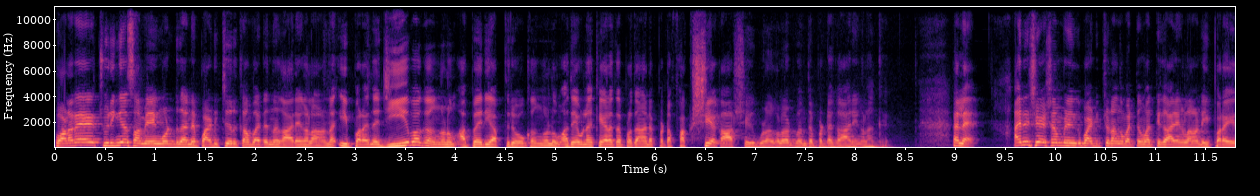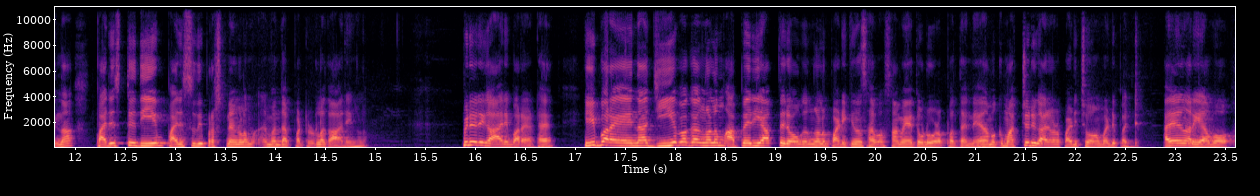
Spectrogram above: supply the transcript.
വളരെ ചുരുങ്ങിയ സമയം കൊണ്ട് തന്നെ പഠിച്ചെടുക്കാൻ പറ്റുന്ന കാര്യങ്ങളാണ് ഈ പറയുന്ന ജീവകങ്ങളും അപര്യാപ്ത രോഗങ്ങളും അതേപോലെ കേരളത്തെ പ്രധാനപ്പെട്ട ഭക്ഷ്യ കാർഷിക വിളകളോട് ബന്ധപ്പെട്ട കാര്യങ്ങളൊക്കെ. അല്ലേ? അതിനുശേഷം നിങ്ങൾക്ക് പഠിച്ചു തുടങ്ങാൻ പറ്റുന്ന മറ്റു കാര്യങ്ങളാണ് ഈ പറയുന്ന പരിസ്ഥിതിയും പരിസ്ഥിതി പ്രശ്നങ്ങളും ബന്ധപ്പെട്ടുള്ള കാര്യങ്ങൾ. പിന്നെ ഒരു കാര്യം പറയട്ടെ. ഈ പറയുന്ന ജീവകങ്ങളും അപര്യാപ്ത രോഗങ്ങളും പഠിക്കുന്ന സമ- സമയത്തോടൊപ്പം തന്നെ നമുക്ക് മറ്റൊരു കാര്യം കൂടെ പഠിച്ചു പോകാൻ വേണ്ടി പറ്റും. അതെന്നറിയാമോ?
